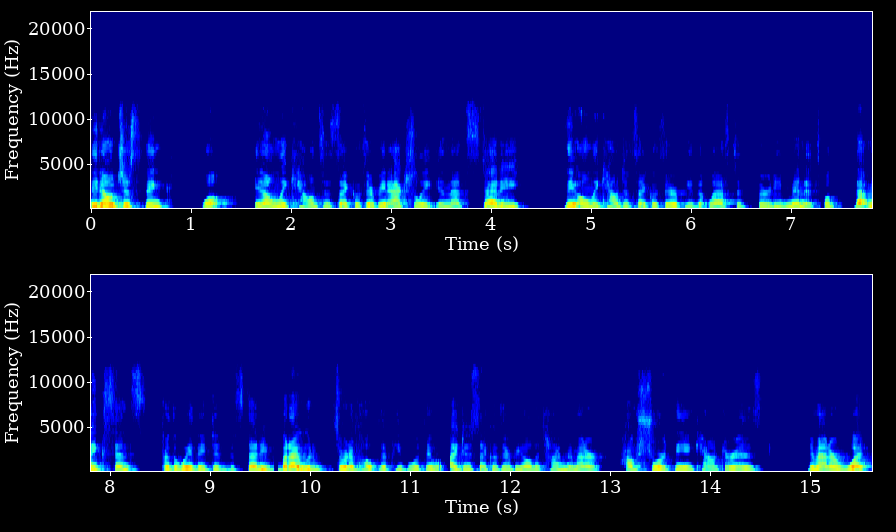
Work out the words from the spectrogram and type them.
They don't just think, "Well, it only counts as psychotherapy." And actually, in that study, they only counted psychotherapy that lasted 30 minutes. Well, that makes sense for the way they did the study. But I would sort of hope that people would say, well, I do psychotherapy all the time, no matter how short the encounter is, no matter what.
